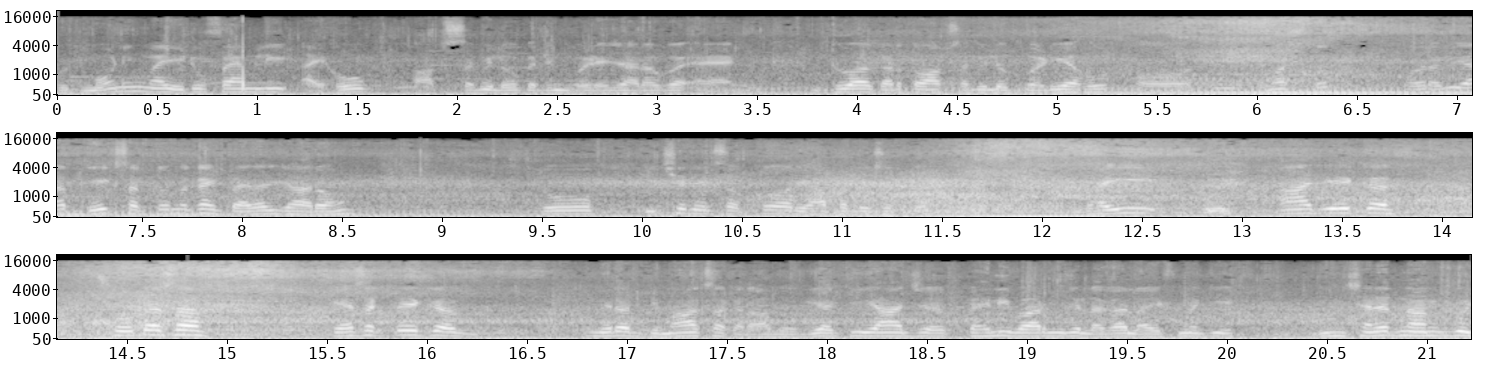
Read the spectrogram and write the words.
Good morning my YouTube family. I hope आप सभी लोग का दिन बढ़िया जा रहा होगा एंड दुआ करता हूँ आप सभी लोग बढ़िया हो और मस्त हो। और अभी आप देख सकते हो मैं कहीं पैदल जा रहा हूँ। तो पीछे देख सकते हो और यहाँ पर देख सकते हो। भाई, आज एक छोटा सा कह सकते हैं एक मेरा दिमाग सा ख़राब हो गया कि आज पहली बार मुझे लगा लाइफ में कि इंसानियत नाम की कोई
